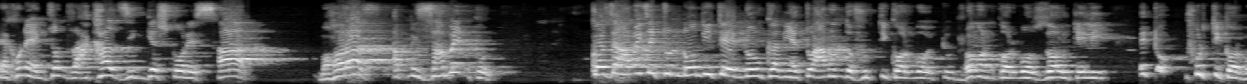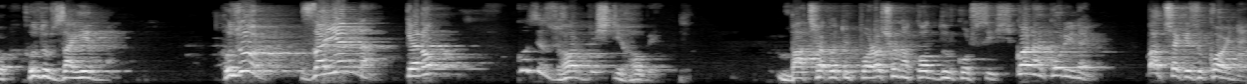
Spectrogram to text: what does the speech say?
এখন একজন রাখাল জিজ্ঞেস করে, স্যার, মহারাজ, আপনি যাবেন কোন কয় আমি যে একটু নদীতে নৌকা নিয়ে একটু আনন্দ ফুর্তি করব, একটু ভ্রমণ করব, জল কেলি একটু ফুর্তি করব। হুজুর যাইয়েন না। হুজুর, যাইয়েন না। কেন? যে ঝড় বৃষ্টি হবে। বাদশা কয়, তুই পড়াশোনা কদ্দূর করছিস? কয়, না, করি নাই। বাদশা কিছু কয় নাই।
